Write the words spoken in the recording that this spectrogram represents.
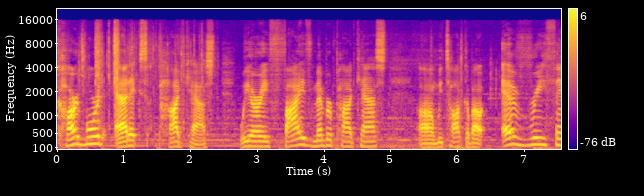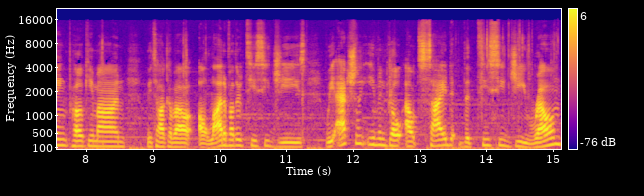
Cardboard Addicts Podcast. We are a five member podcast. Um, we talk about everything Pokemon. We talk about a lot of other TCGs. We actually even go outside the TCG realm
